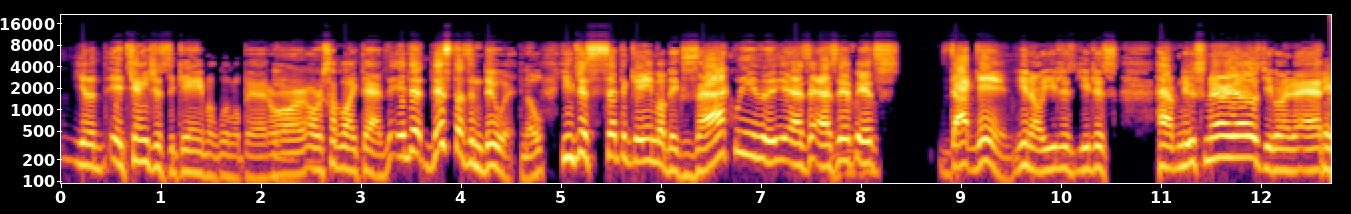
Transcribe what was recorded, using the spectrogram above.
you know it changes the game a little bit, or Yeah. or something like that. It, it- this doesn't do it. Nope. You just set the game up exactly the, as as if it's that game. You know, you just you just have new scenarios. You're going to add in,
